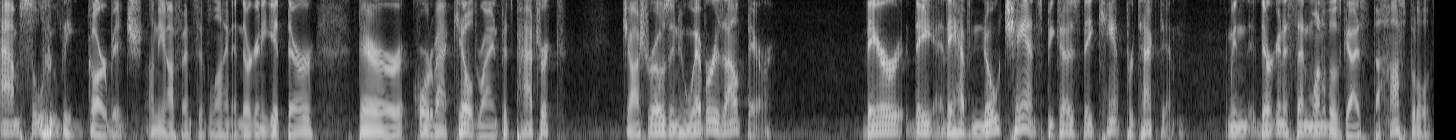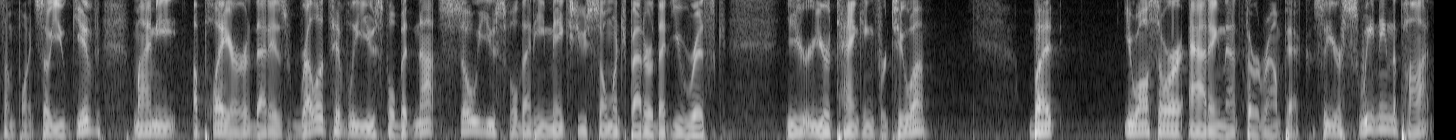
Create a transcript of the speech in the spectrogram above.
absolutely garbage on the offensive line and they're going to get their their quarterback killed. Ryan Fitzpatrick, Josh Rosen, whoever is out there they're they they have no chance because they can't protect him. I mean, they're going to send one of those guys to the hospital at some point. So you give Miami a player that is relatively useful, but not so useful that he makes you so much better that you risk you're, you're tanking for Tua. But you also are adding that third round pick. So you're sweetening the pot.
